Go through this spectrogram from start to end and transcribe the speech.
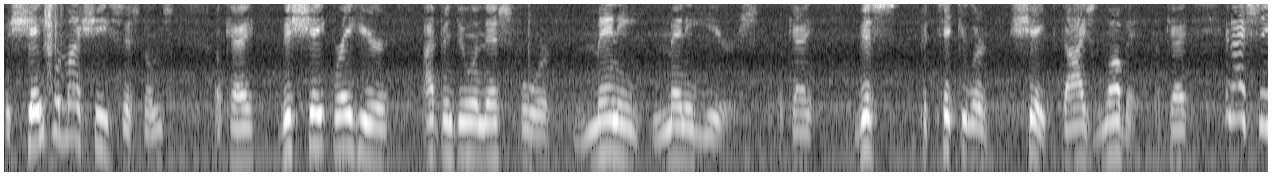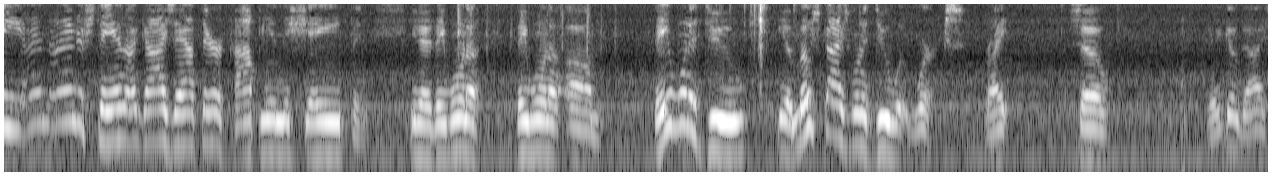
The shape of my sheath systems, okay? This shape right here, I've been doing this for many, many years, okay? This particular shape, guys love it, okay? And I see, and I understand, uh, guys out there are copying the shape, and you know they want to, they want to, um, they want to do, you know, most guys want to do what works, right? So there you go, guys.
